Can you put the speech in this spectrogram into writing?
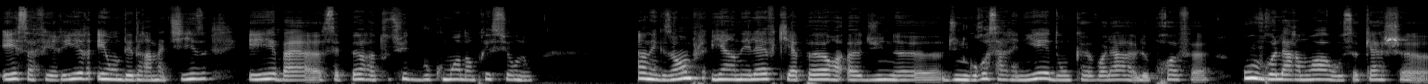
et ça fait rire et on dédramatise et bah cette peur a tout de suite beaucoup moins d'emprise sur nous. Un exemple, il y a un élève qui a peur euh, d'une d'une grosse araignée, donc voilà, le prof ouvre l'armoire où se cache euh,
